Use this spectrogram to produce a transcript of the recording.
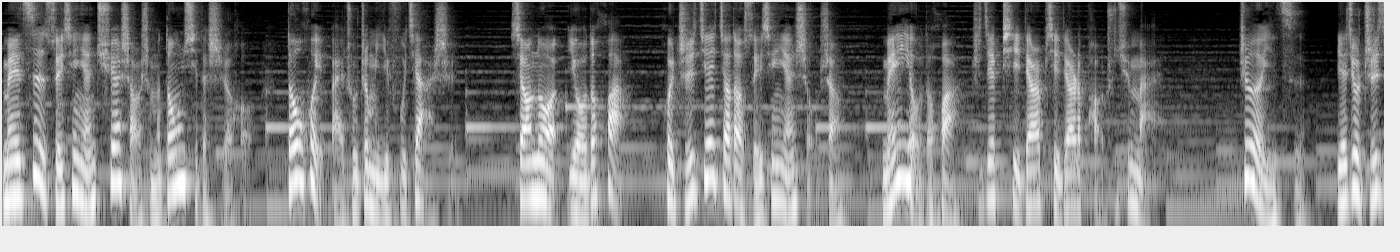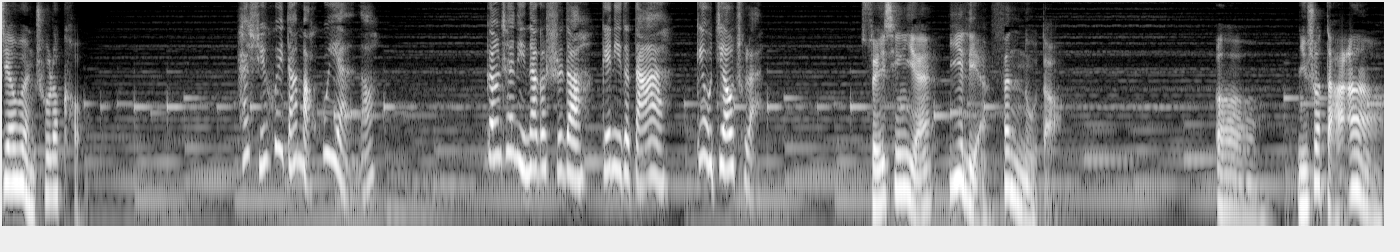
每次随心言缺少什么东西的时候，都会摆出这么一副架势。肖诺有的话会直接交到随心言手上。没有的话，直接屁颠儿屁颠儿的跑出去买。这一次也就直接问出了口，还学会打马虎眼了。刚才你那个死党给你的答案，给我交出来！随心言一脸愤怒道：“呃，你说答案啊？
